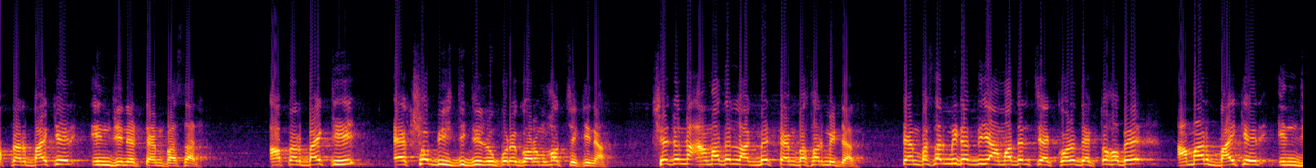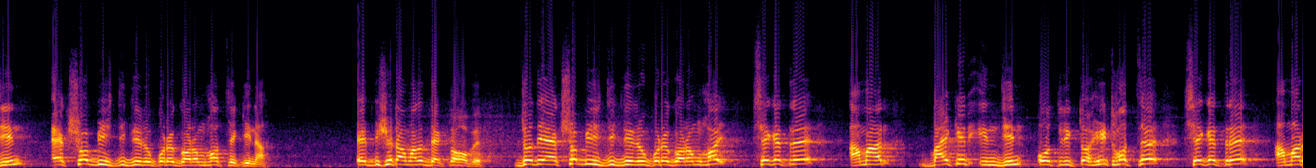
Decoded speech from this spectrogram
আপনার বাইকের ইঞ্জিনের টেম্পারেচার। আপনার বাইকটি একশো বিশ ডিগ্রির উপরে গরম হচ্ছে কিনা? সেজন্য আমাদের লাগবে টেম্পারেচার মিটার। টেম্পারেচার মিটার দিয়ে আমাদের চেক করে দেখতে হবে আমার বাইকের ইঞ্জিন একশো বিশ ডিগ্রির উপরে গরম হচ্ছে কিনা। এই বিষয়টা আমাদের দেখতে হবে। যদি একশো বিশ ডিগ্রির উপরে গরম হয়, সেক্ষেত্রে আমার বাইকের ইঞ্জিন অতিরিক্ত হিট হচ্ছে, সেক্ষেত্রে আমার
